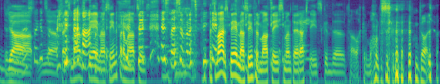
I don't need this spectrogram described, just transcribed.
Tad Jā, jā, pēc manas pieejamās informācijas. Es nesapratu. Pēc manas pieejamās informācijas man te ir rakstīts, ka uh, tālāk ir monētas daļa.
